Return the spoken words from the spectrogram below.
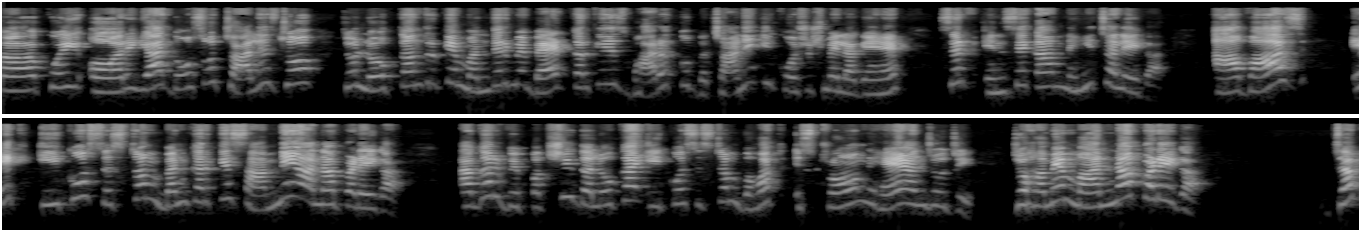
आ, कोई और या 240 जो जो लोकतंत्र के मंदिर में बैठ करके इस भारत को बचाने की कोशिश में लगे हैं सिर्फ़ इनसे काम नहीं चलेगा। आवाज़ एक इकोसिस्टम बन करके सामने आना पड़ेगा। अगर विपक्षी दलों का इकोसिस्टम बहुत स्ट्रॉन्ग है अंजू जी जो हमें मानना पड़ेगा जब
